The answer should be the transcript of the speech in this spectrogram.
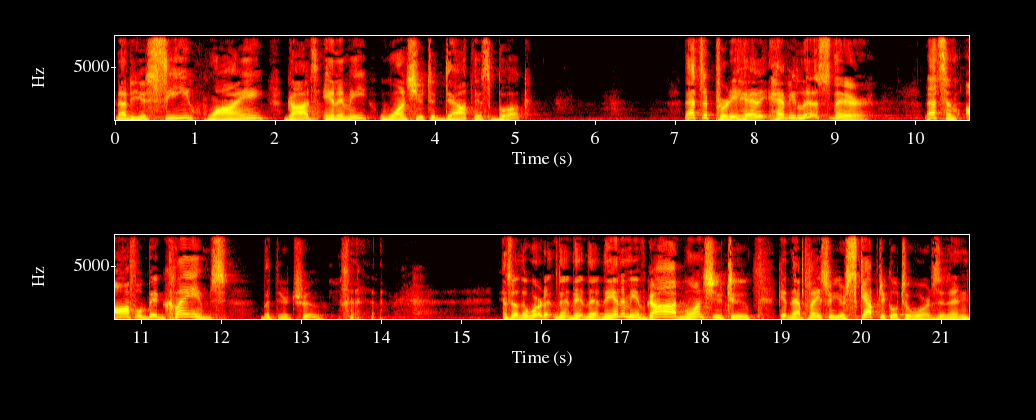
Now, do you see why God's enemy wants you to doubt this book? That's a pretty heavy, list there. That's some awful big claims, but they're true. And so the word, the, the, the, enemy of God wants you to get in that place where you're skeptical towards it. And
